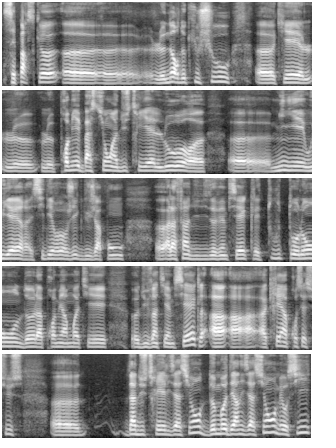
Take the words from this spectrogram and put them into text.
c'est parce que le nord de Kyushu, qui est le, le, premier bastion industriel lourd euh, minier, houillère et sidérurgique du Japon euh, à la fin du 19e siècle et tout au long de la première moitié euh, du 20e siècle a, créé un processus d'industrialisation, de modernisation, mais aussi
